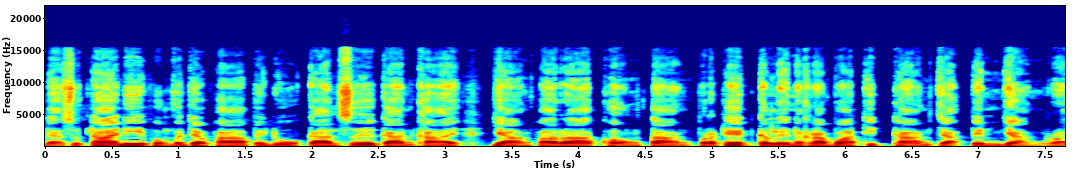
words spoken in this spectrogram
และสุดท้ายนี้ผมก็จะพาไปดูการซื้อการขายยางพาราของต่างประเทศกันเลยนะครับ ว่าทิศทางจะเป็นอย่างไร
